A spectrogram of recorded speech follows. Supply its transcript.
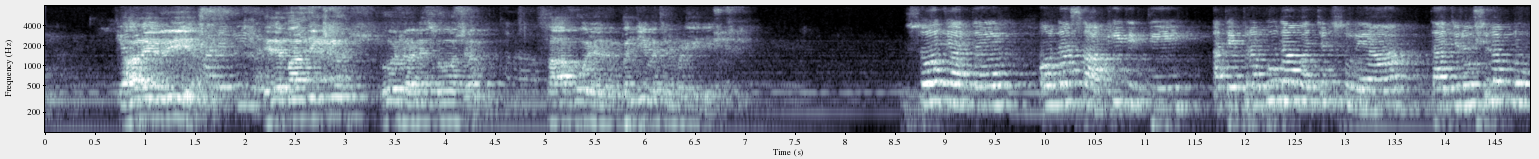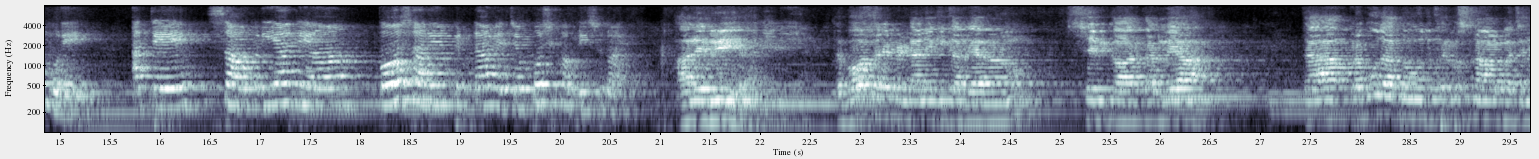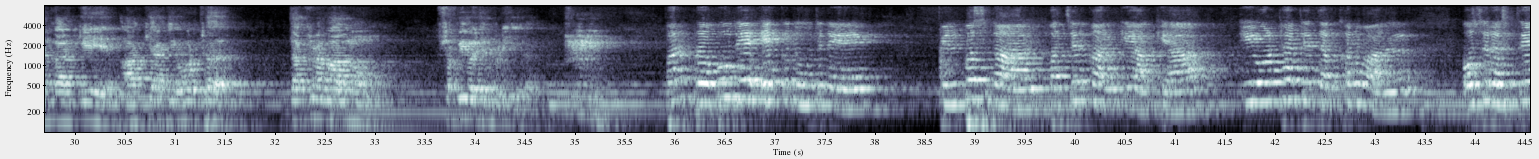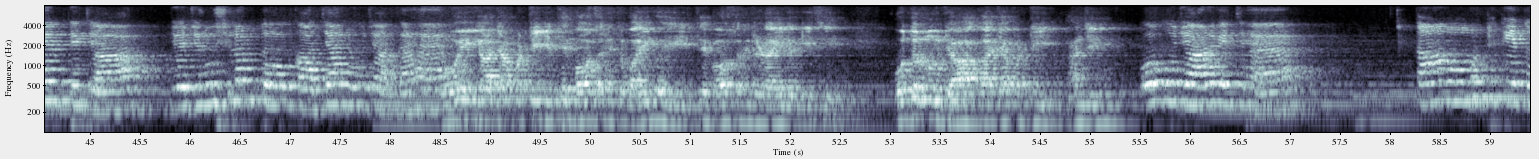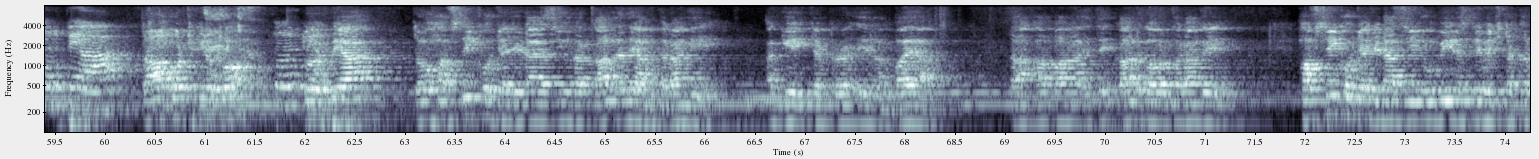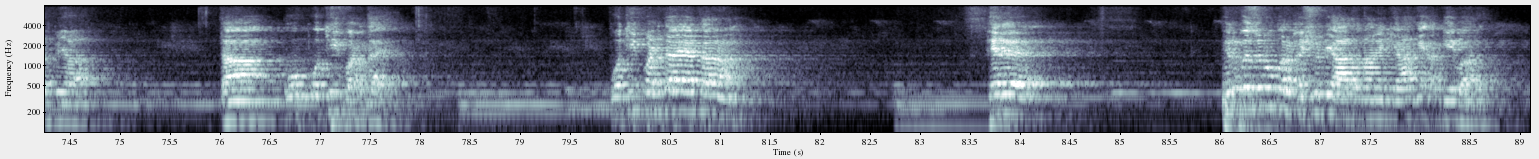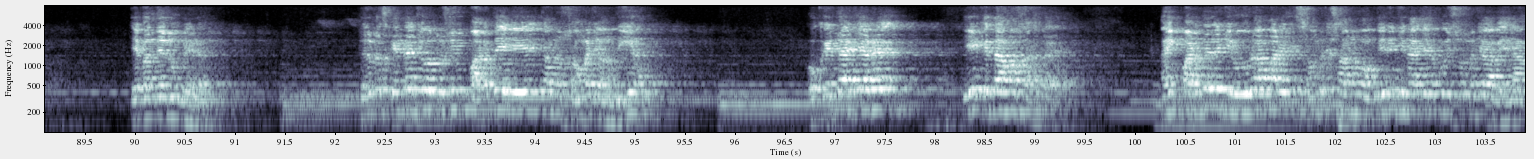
ਹਾਲੇਲੂਇਆ। ਤੇਰੇ ਮਨ ਦੀ ਕੀ ਹੋ ਜਾਵੇ ਸੋਚ ਸਾਫ਼ ਹੋ ਜਾਵੇ ਪੰਜੀ ਵਚਨ ਪੜੀਏ ਜੀ। ਸੋ ਜਦ ਉਹਨਾਂ ਸਾਖੀ ਦਿੱਤੀ ਅਤੇ ਪ੍ਰਭੂ ਦਾ ਵਚਨ ਸੁਣਿਆ ਤਾਂ ਜਰੂਸ਼ਲਮ ਨੂੰ ਮੁੜੇ ਅਤੇ ਸਾਮਰੀਆ ਦੀਆਂ ਬਹੁਤ ਸਾਰੀਆਂ ਪਿੰਡਾਂ ਵਿੱਚ ਖੁਸ਼ਖਬਰੀ ਸੁਣਾਈ। ਹਾਲੇਲੂਇਆ। ਤੇ ਬਹੁਤ ਸਾਰੇ ਪਿੰਡਾਂ ਨੇ ਕੀ ਕਰ ਲਿਆ ਉਹਨਾਂ ਨੂੰ? ਸਵੀਕਾਰ ਕਰ ਲਿਆ। ਤਾਂ ਪ੍ਰਭੂ ਦਾ ਦੂਤ ਫਿਰ ਉਸ ਨਾਲ ਵਚਨ ਕਰਕੇ ਆਖਿਆ ਕਿ ਉੱਠ ਦੱਖਣ ਵੱਲ ਨੂੰ 26 ਵਚਨ ਪੜੀਏਗਾ ਪਰ ਪ੍ਰਭੂ ਦੇ ਇੱਕ ਦੂਤ ਨੇ ਫਿਲਪਸ ਨਾਲ ਵਚਨ ਕਰਕੇ ਆਖਿਆ ਕਿ ਉੱਠ ਅਤੇ ਦੱਖਣ ਵੱਲ ਉਸ ਰਸਤੇ ਉੱਤੇ ਜਾ ਜੋ ਜਰੂਸ਼ਲਮ ਤੋਂ ਗਾਜ਼ਾ ਨੂੰ ਜਾਂਦਾ ਹੈ। ਕੋਈ ਗਾਜਾ ਪੱਟੀ ਜਿੱਥੇ ਬਹੁਤ ਸਾਰੀ ਤਬਾਹੀ ਹੋਈ ਜਿੱਥੇ ਬਹੁਤ ਸਾਰੀ ਲੜਾਈ ਲੱਗੀ ਸੀ। ਉਧਰ ਨੂੰ ਜਾ ਗਾਜਾ ਪੱਟੀ ਹਾਂਜੀ। ਉਹ ਉਜਾੜ ਵਿੱਚ ਹੈ। ਤਾਂ ਉਹ ਉੱਠ ਕੇ ਤੁਰ ਪਿਆ। ਤਾਂ ਉੱਠ ਕੇ ਉਹ ਤੁਰ ਪਿਆ। ਤੋਂ ਹਫਸੀ ਖੋਜਾ ਜਿਹੜਾ ਅਸੀਂ ਉਹਦਾ ਕੱਲ ਅਧਿਐਨ ਕਰਾਂਗੇ। ਅੱਗੇ ਚੈਪਟਰ ਇਹ ਲੰਬਾ ਆ। ਤਾਂ ਆਪਾਂ ਇੱਥੇ ਕੱਲ ਗੌਰ ਕਰਾਂਗੇ। ਹਫਸੀ ਖੋਜਾ ਜਿਹੜਾ ਸੀ ਉਹ ਵੀ ਰਸਤੇ ਵਿੱਚ ਟੱਕਰ ਪਿਆ। ਤਾਂ ਉਹ ਪੋਥੀ ਪੜਦਾ ਹੈ। ਪੋਥੀ ਪੜਦਾ ਆ ਤਾਂ ਫਿਰ ਫਿਰ ਉਸ ਨੂੰ ਪਰਮੇਸ਼ਵਰ ਦੀ ਆਤਮਾ ਨੇ ਕਿਹਾ ਕਿ ਅੱਗੇ ਵਧ। ਇਹ ਬੰਦੇ ਨੂੰ ਮਿਲ। ਫਿਰ ਬਸ ਕਹਿੰਦਾ, ਜੋ ਤੁਸੀਂ ਪੜ੍ਹਦੇ ਜੇ, ਤੁਹਾਨੂੰ ਸਮਝ ਆਉਂਦੀ ਆ। ਉਹ ਕਹਿੰਦਾ, ਯਾਰ, ਇਹ ਕਿੱਦਾਂ ਹੋ ਸਕਦਾ ਹੈ? ਅਸੀਂ ਪੜ੍ਹਦੇ ਤੇ ਜ਼ਰੂਰ ਆ, ਪਰ ਇਹਦੀ ਸਮਝ ਸਾਨੂੰ ਆਉਂਦੀ ਨਹੀਂ, ਜਿੰਨਾ ਚਿਰ ਕੋਈ ਸਮਝਾਵੇ ਨਾ।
